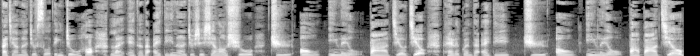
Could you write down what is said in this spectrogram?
大家呢就锁定住哈来艾特的 ID 呢就是小老。鼠 G O 一六八九九，Telegram 的 ID。G O 一六八八九，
